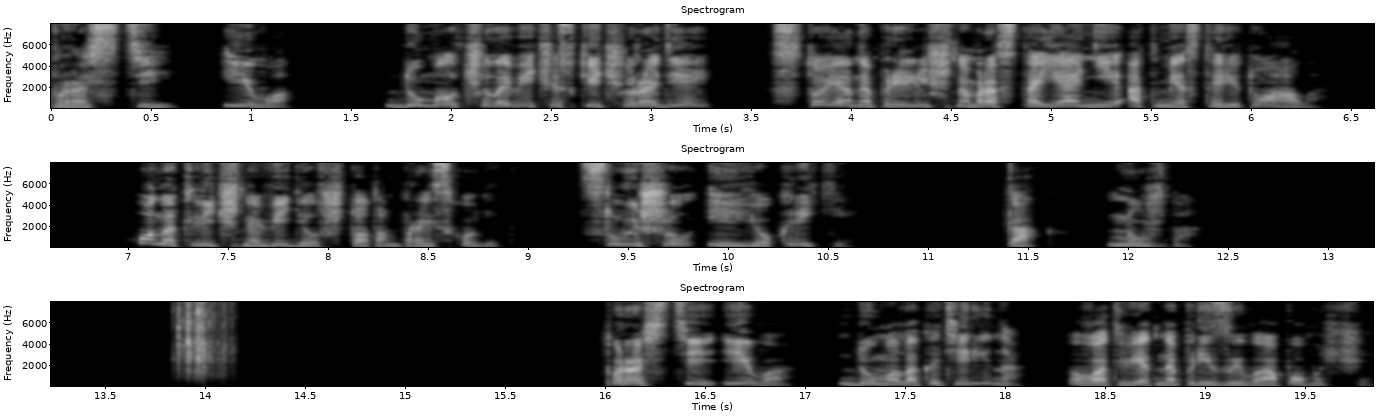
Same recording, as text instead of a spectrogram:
«Прости, Ива», — думал человеческий чародей, стоя на приличном расстоянии от места ритуала. Он отлично видел, что там происходит, слышал и ее крики. Так нужно. «Прости, Ива», — думала Катерина в ответ на призывы о помощи.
